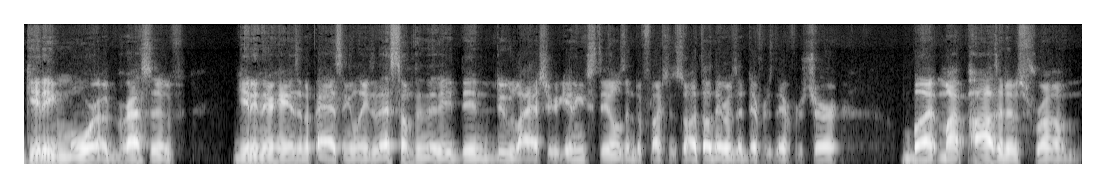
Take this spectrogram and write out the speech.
getting more aggressive, getting their hands in the passing lanes. That's something that they didn't do last year, getting steals and deflections. So I thought there was a difference there for sure. But my positives from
